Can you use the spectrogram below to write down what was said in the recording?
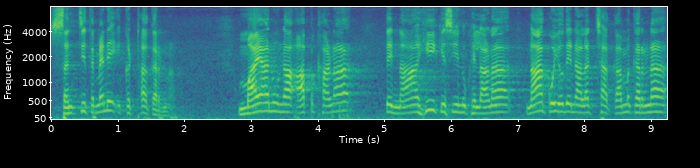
ਸੰਚਿਤ ਮੈਨੇ ਇਕੱਠਾ ਕਰਨਾ। ਮਾਇਆ ਨੂੰ ਨਾ ਆਪ ਖਾਣਾ ਤੇ ਨਾ ਹੀ ਕਿਸੇ ਨੂੰ ਖਿਲਾਣਾ, ਨਾ ਕੋਈ ਉਹਦੇ ਨਾਲ ਅੱਛਾ ਕੰਮ ਕਰਨਾ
